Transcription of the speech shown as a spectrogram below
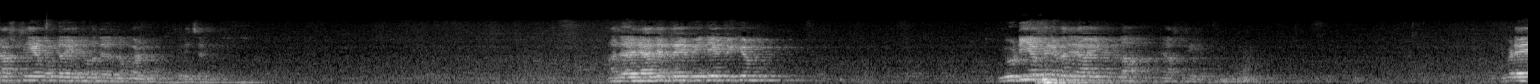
രാഷ്ട്രീയമുണ്ട് എന്നുള്ളത് നമ്മൾ അത് രാജ്യത്തെ ബി ജെ പിക്കും യു ഡി എഫിനുമെതിരായിട്ടുള്ള രാഷ്ട്രീയം. ഇവിടെ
